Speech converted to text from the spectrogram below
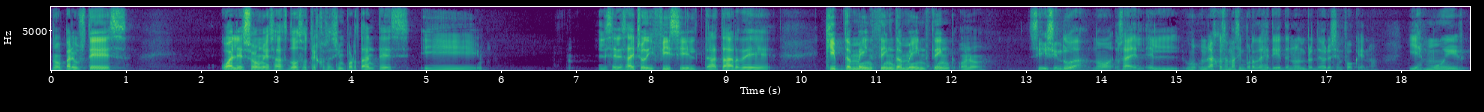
¿no? Para ustedes, ¿cuáles son esas dos o tres cosas importantes y se les ha hecho difícil tratar de keep the main thing the main thing o no? Sí, sin duda, ¿no? O sea, el- el- una de las cosas más importantes que tiene que tener un emprendedor es enfoque, ¿no? Y es muy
